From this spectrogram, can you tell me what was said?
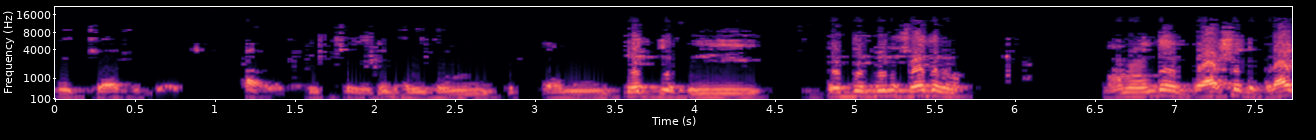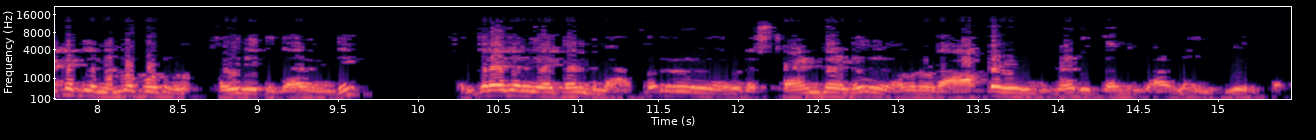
மித்யா சேர்த்துக்கணும். நாம வந்து பாஷத்து பிராக்கெட்ல நம்ம போட்டுக்கணும் சௌரியத்துக்காக வேண்டி. சங்கராச்சாரிய வியாக்கியானம் அவரோட ஸ்டாண்டர்டு அவரோட ஆகவே முன்னாடி உட்கார்ந்து காலில் இங்கே இருப்பார்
